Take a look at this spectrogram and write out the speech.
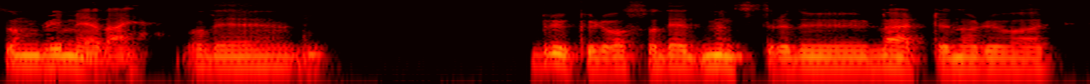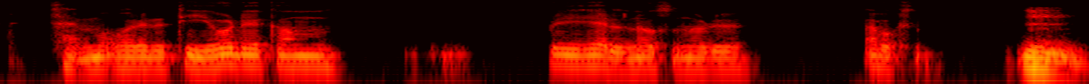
som blir med deg. Og det bruker du også. Det mønsteret du lærte når du var fem år eller ti år, det kan bli gjeldende også når du er voksen. Mm.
